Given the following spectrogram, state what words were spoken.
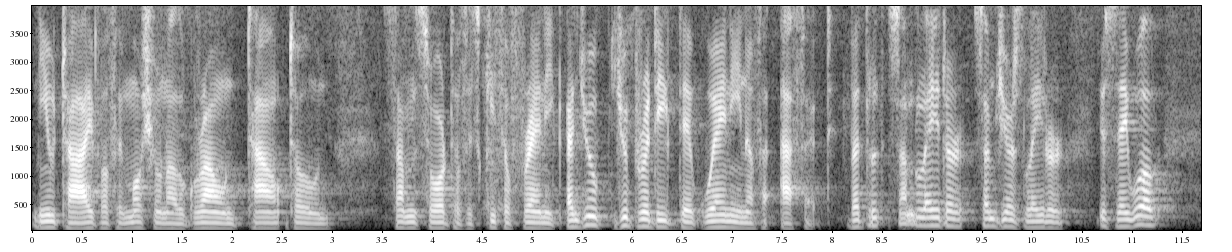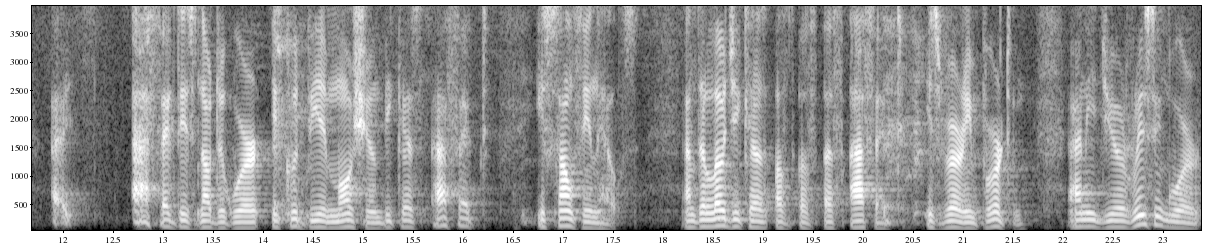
new type of emotional ground tone, some sort of schizophrenic, and you, you predict the waning of affect. But some later, some years later, you say, well, I, affect is not the word, it could be emotion because affect is something else. And the logic of, of, of affect is very important. And in your recent work,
